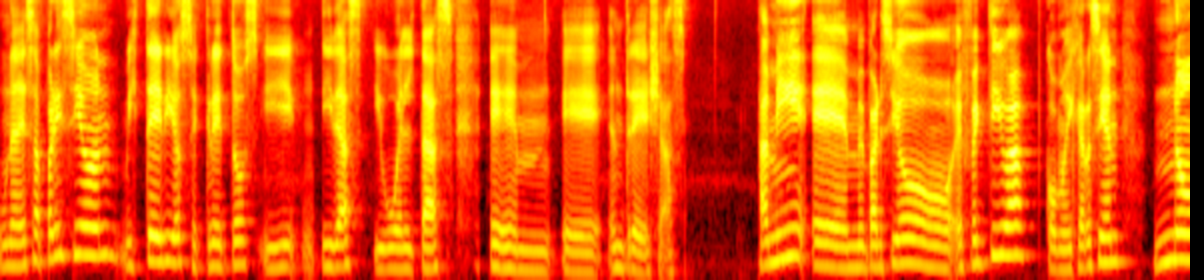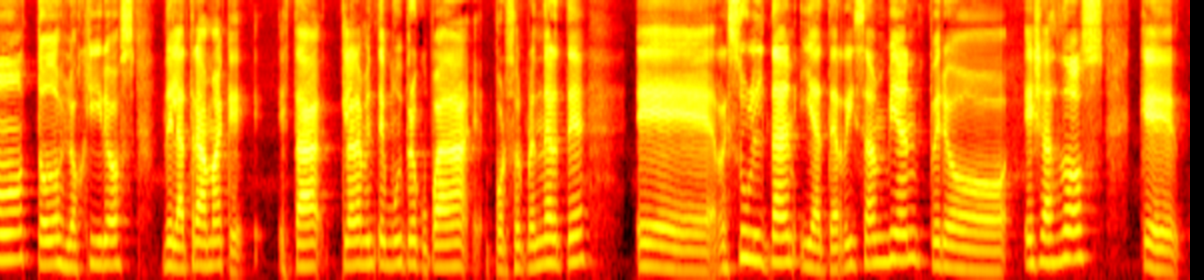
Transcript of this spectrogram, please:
una desaparición, misterios, secretos y idas y vueltas em, entre ellas. A mí eh, me pareció efectiva, como dije recién, no todos los giros de la trama, que está claramente muy preocupada por sorprenderte, eh, resultan y aterrizan bien, pero ellas dos, que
